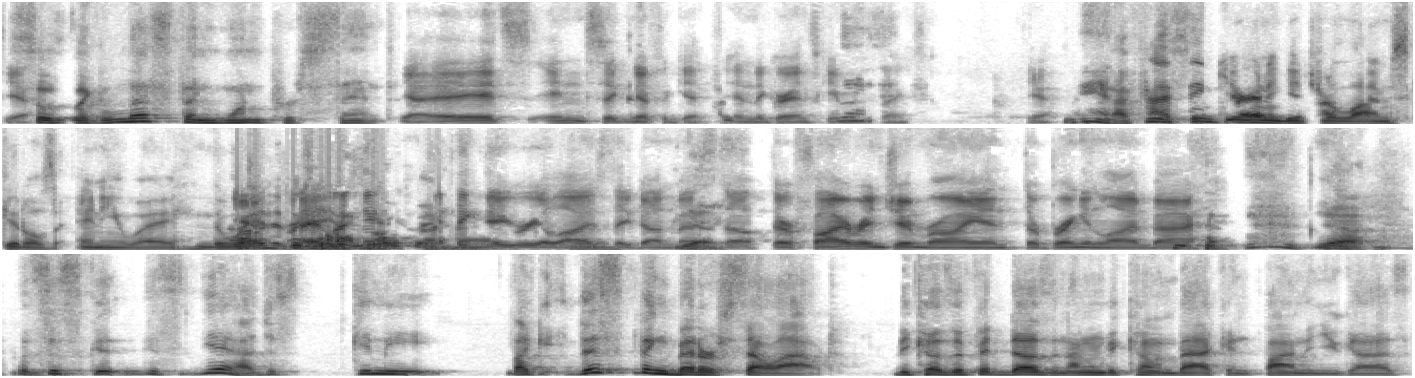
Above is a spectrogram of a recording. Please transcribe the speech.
Yeah. So it's like less than 1%. yeah, it's insignificant in the grand scheme of things. Yeah, man, I feel I so think you're going to get your lime Skittles anyway. The way I, that I- they I think. I think they realize they done messed up. They're firing Jim Ryan. They're bringing line back. yeah, let's just get just yeah, just give me like this thing better sell out because if it doesn't, I'm gonna be coming back and finding you guys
